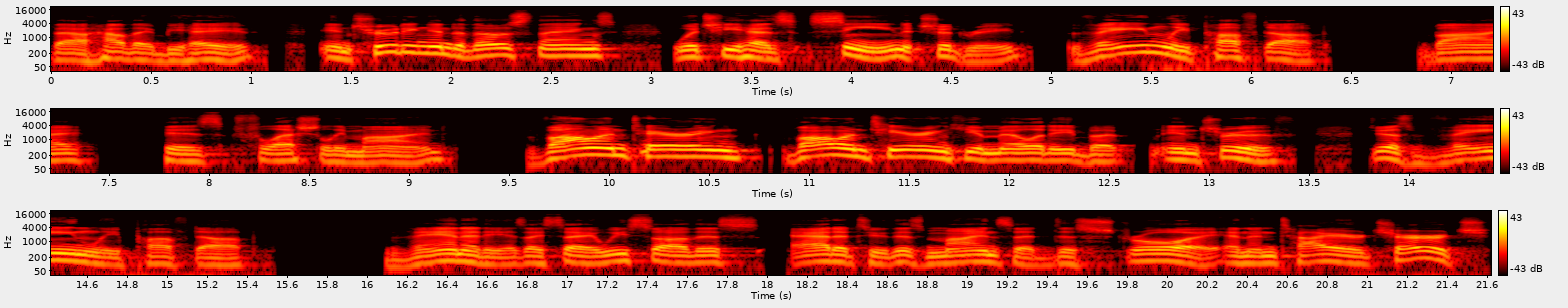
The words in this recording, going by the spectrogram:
how they behave. Intruding into those things which he has seen, it should read, vainly puffed up by his fleshly mind, volunteering, volunteering humility, but in truth, just vainly puffed up. Vanity, as I say, we saw this attitude, this mindset destroy an entire church.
